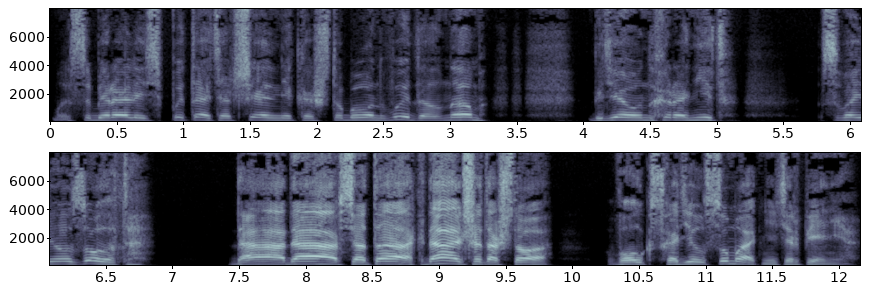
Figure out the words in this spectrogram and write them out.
Мы собирались пытать отшельника, чтобы он выдал нам, где он хранит свое золото. — Да, да, все так. Дальше-то что? Волк сходил с ума от нетерпения.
